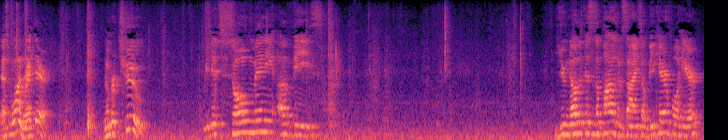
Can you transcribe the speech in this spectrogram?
That's one right there. Number two, we did so many of these. You know that this is a positive sign, so be careful here.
